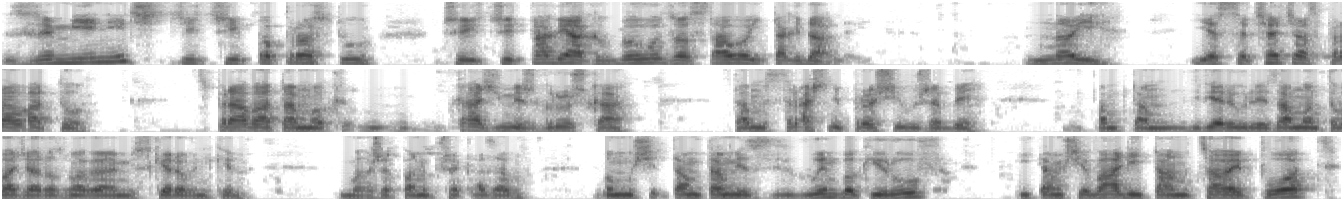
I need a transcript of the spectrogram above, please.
zmienić, czy, czy po prostu, czy, czy tak jak było, zostało i tak dalej. No i jeszcze trzecia sprawa to sprawa tam Kazimierz Gruszka tam strasznie prosił, żeby tam, tam dwie rury zamontować, a rozmawiałem z kierownikiem, może panu przekazał, bo musi, tam, tam jest głęboki rów i tam się wali tam cały płot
